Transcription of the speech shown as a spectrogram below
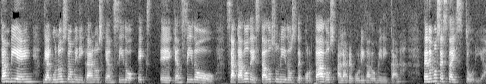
también de algunos dominicanos que han sido eh, que han sido sacados de Estados Unidos, deportados a la República Dominicana. Tenemos esta historia.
